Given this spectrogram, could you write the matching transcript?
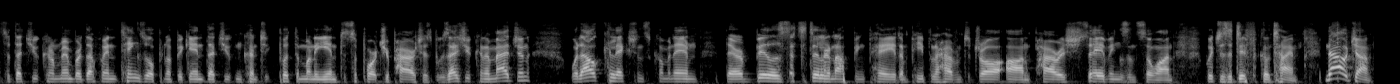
so that you can remember that when things open up again, that you can put the money in to support your parishes. Because as you can imagine, without collections coming in, there are bills that still are not being paid, and people are having to draw on parish savings and so on, which is a difficult time. Now, John,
